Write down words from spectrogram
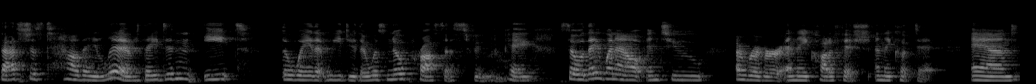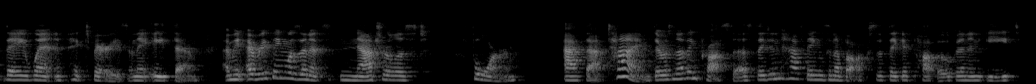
that's just how they lived. They didn't eat the way that we do. There was no processed food, okay? So they went out into a river and they caught a fish and they cooked it. And they went and picked berries and they ate them. I mean, everything was in its naturalist form at that time. There was nothing processed. They didn't have things in a box that they could pop open and eat.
